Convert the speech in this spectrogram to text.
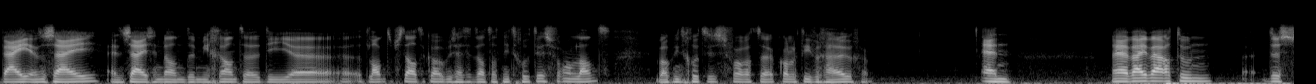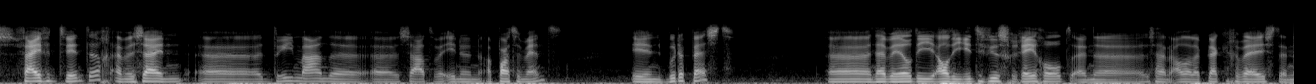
wij en zij, en zij zijn dan de migranten die eh, het land op stel te komen zetten, dat dat niet goed is voor een land, maar ook niet goed is voor het collectieve geheugen. En nou ja, wij waren toen dus 25 en we zijn eh, drie maanden eh, zaten we in een appartement in Budapest. Eh, en hebben heel die, al die interviews geregeld en zijn allerlei plekken geweest en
